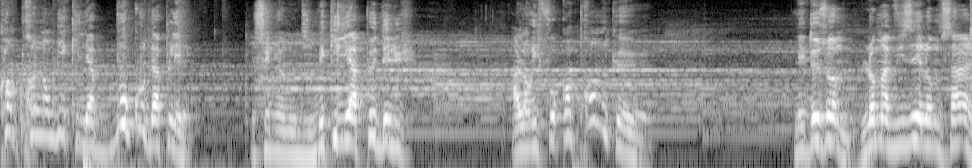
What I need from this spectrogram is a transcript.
Comprenons bien qu'il y a beaucoup d'appelés, le Seigneur nous dit, mais qu'il y a peu d'élus. Alors il faut comprendre que les deux hommes, l'homme avisé et l'homme sage,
